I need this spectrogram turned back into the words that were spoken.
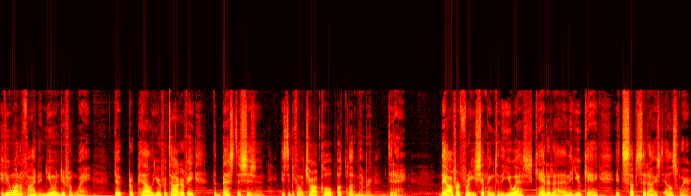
If you want to find a new and different way to propel your photography, the best decision is to become a Charcoal Book Club member today. They offer free shipping to the US, Canada, and the UK. It's subsidized elsewhere.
